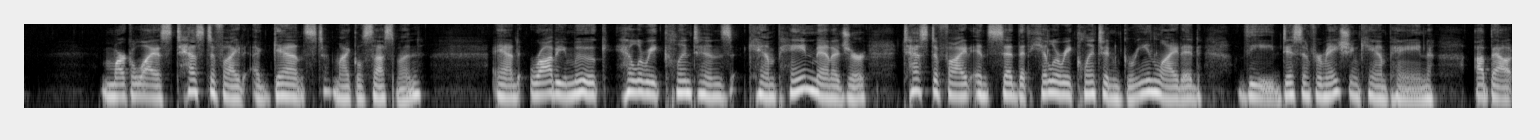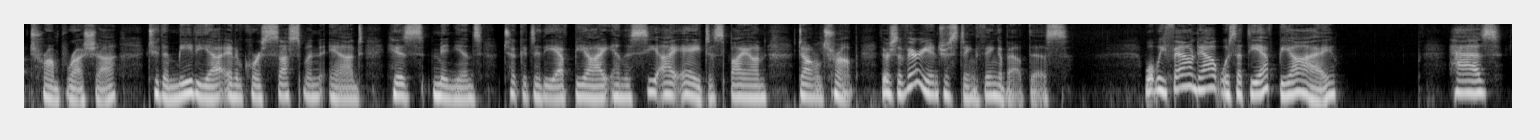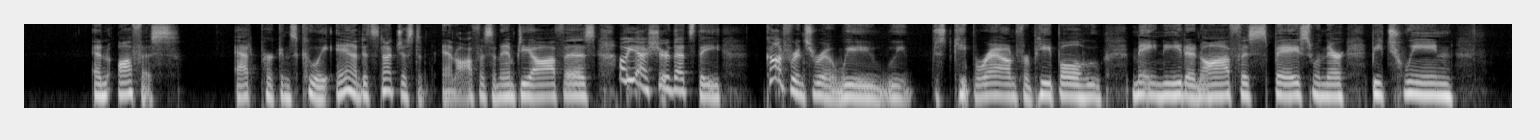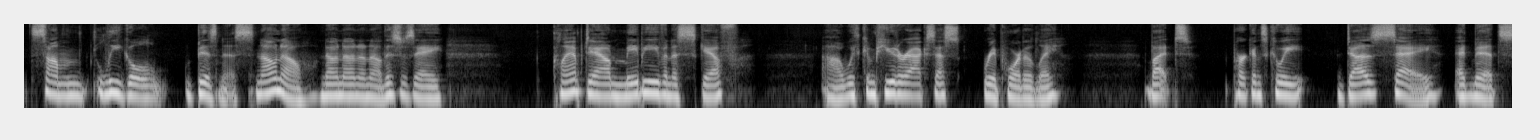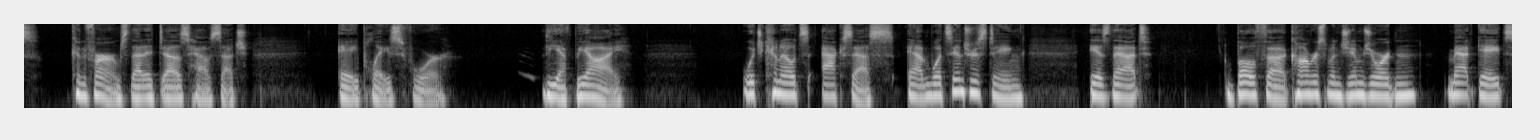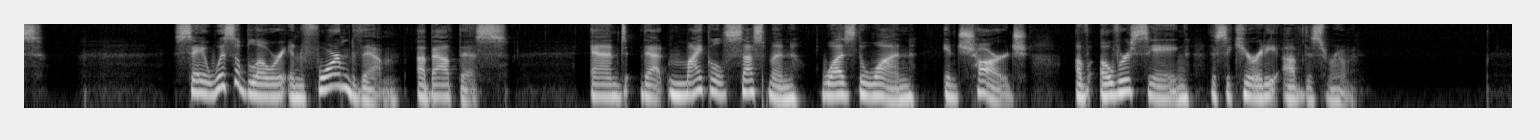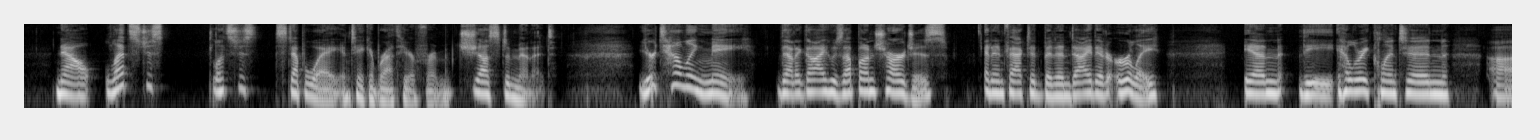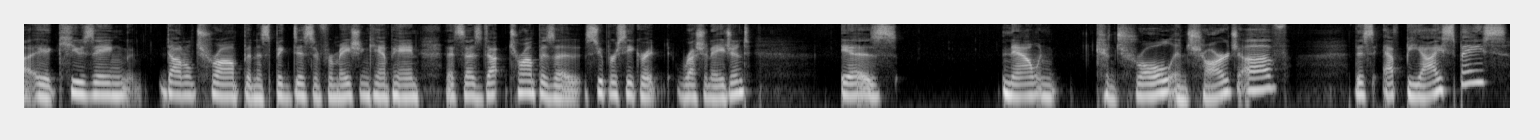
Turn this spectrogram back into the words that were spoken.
Mark Elias testified against Michael Sussmann. And Robbie Mook, Hillary Clinton's campaign manager, testified and said that Hillary Clinton greenlighted the disinformation campaign about Trump Russia to the media. And of course, Sussmann and his minions took it to the FBI and the CIA to spy on Donald Trump. There's a very interesting thing about this. What we found out was that the FBI has an office at Perkins Coie. And it's not just an office, an empty office. Oh, yeah, sure, that's the conference room. We, we just keep around for people who may need an office space when they're between some legal business. No, no, no, no, no, no. This is a clamp down, maybe even a SCIF uh, with computer access, reportedly. But Perkins Coie does say, admits, confirms that it does have such a place for the FBI, which connotes access. And what's interesting is that both uh, Congressman Jim Jordan, Matt Gaetz, say a whistleblower informed them about this and that Michael Sussmann was the one in charge of overseeing the security of this room. Now, let's just let's just step away and take a breath here for just a minute. You're telling me that a guy who's up on charges and in fact had been indicted early in the Hillary Clinton uh, accusing Donald Trump in this big disinformation campaign that says Trump is a super secret Russian agent is now in control and charge of this FBI space?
